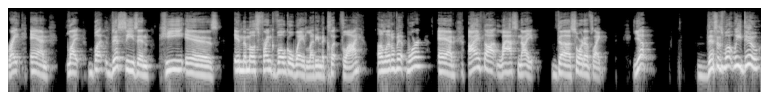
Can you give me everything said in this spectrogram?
right? And like, but this season he is in the most Frank Vogel way, letting the clip fly a little bit more. And I thought last night the sort of like, yep, this is what we do.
